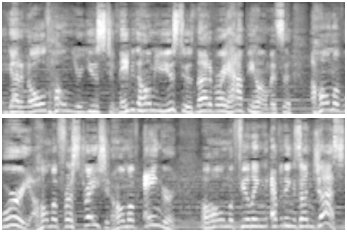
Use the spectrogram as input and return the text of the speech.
You got an old home you're used to. Maybe the home you're used to is not a very happy home. It's a, a home of worry, a home of frustration, a home of anger, a home of feeling everything's unjust.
